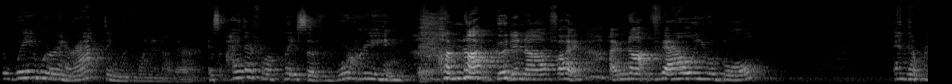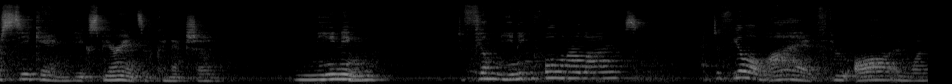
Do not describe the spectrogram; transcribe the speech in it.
the way we're interacting with one another is either from a place of worrying, I'm not good enough, I, I'm not valuable, and that we're seeking the experience of connection, meaning, to feel meaningful in our lives, and to feel alive through awe and wonder.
